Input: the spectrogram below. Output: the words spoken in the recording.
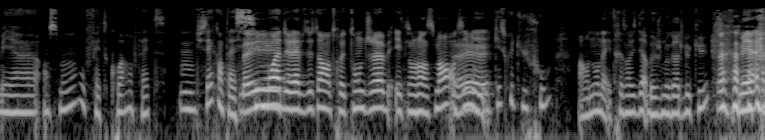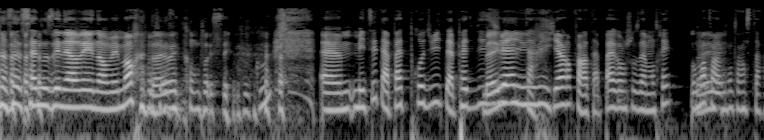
mais euh, en ce moment, vous faites quoi en fait? Mm. Tu sais, quand t'as Bah six oui. mois de laps de temps entre ton job et ton lancement, on te dit, Ouais, mais ouais. qu'est-ce que tu fous? Alors nous, on avait très envie de dire, bah, je me gratte le cul, mais ça nous énervait énormément, Bah ouais. qu'on bossait beaucoup. Euh, mais tu sais, t'as pas de produit, t'as pas de Bah oui, visuel, oui, t'as rien, enfin, t'as pas grand-chose à montrer. Au moins, Ouais, t'as ouais. un compte Insta.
